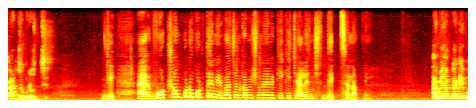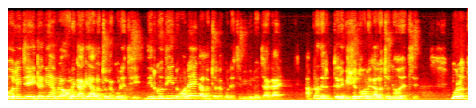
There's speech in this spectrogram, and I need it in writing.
কার্যকর হচ্ছে। জি। হ্যাঁ ভোট সম্পন্ন করতে নির্বাচন কমিশনের কি কি চ্যালেঞ্জ দেখছেন আপনি? আমি আপনাকে বলি যে এটা নিয়ে আমরা অনেক আগে আলোচনা করেছি। দীর্ঘদিন অনেক আলোচনা করেছি বিভিন্ন জায়গায়। আপনাদের টেলিভিশনে অনেক আলোচনা হয়েছে। মূলত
